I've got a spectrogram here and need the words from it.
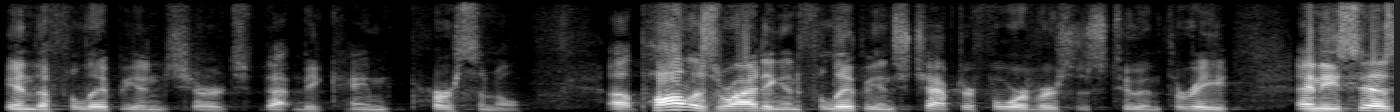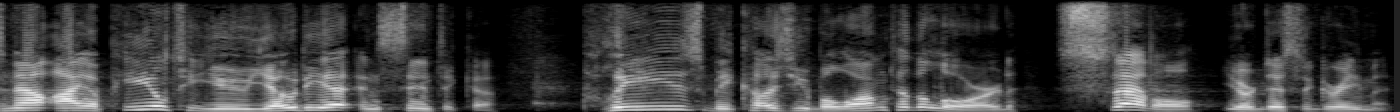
in the Philippian church that became personal. Uh, Paul is writing in Philippians chapter 4, verses 2 and 3, and he says, Now I appeal to you, Euodia and Syntyche, please, because you belong to the Lord, settle your disagreement.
